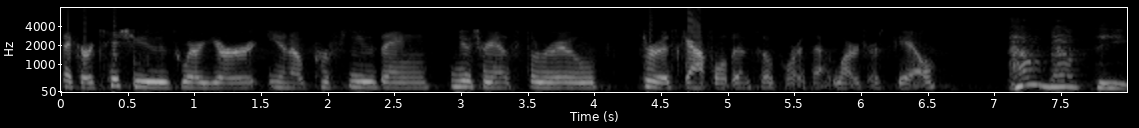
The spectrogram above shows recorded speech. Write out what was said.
thicker tissues where you're, you know, perfusing nutrients through through a scaffold and so forth at larger scale. How about the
